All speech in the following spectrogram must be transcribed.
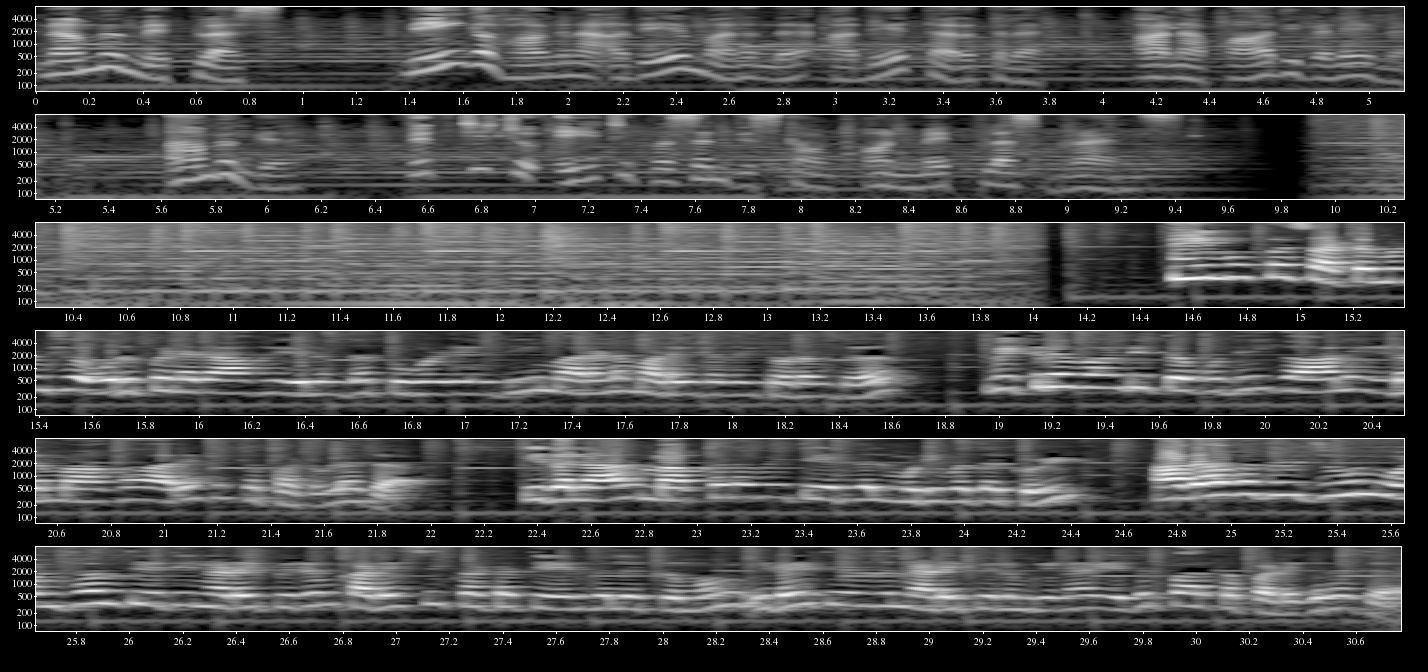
நம்ம மெட் பிளஸ் நீங்க வாங்கின அதே மருந்த அதே தரத்துல ஆனா பாதி விலையில. ஆமாங்க 50 to eighty percent discount on med plus brands DMK சட்டமன்ற உறுப்பினராக இருந்த புகழேந்தி மரணம் அடைந்ததைத் தொடர்ந்து விக்கிரவாண்டி தொகுதி காலி இடமாக அறிவிக்கப்பட்டுள்ளது. இதனால் மக்களவைத் தேர்தல் முடிவதற்குள் அதாவது ஜூன் ஒன்றாம் தேதி நடைபெறும் கடைசி கட்ட தேர்தலுக்கு முன் இடைத்தேர்தல் நடைபெறும் என எதிர்பார்க்கப்படுகிறது.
